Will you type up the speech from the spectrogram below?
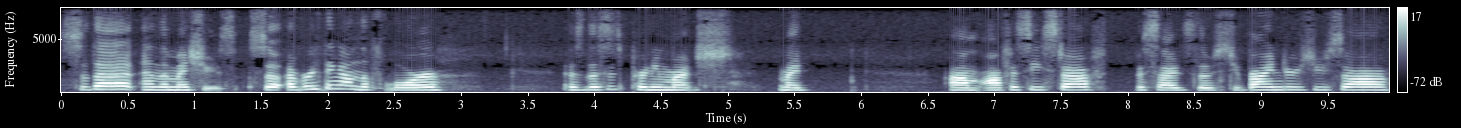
So that, and then my shoes. So everything on the floor is, this is pretty much my um, officey stuff, besides those two binders you saw.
